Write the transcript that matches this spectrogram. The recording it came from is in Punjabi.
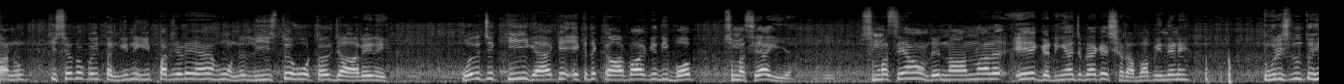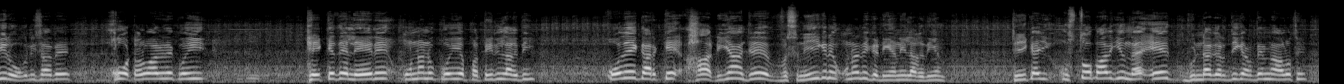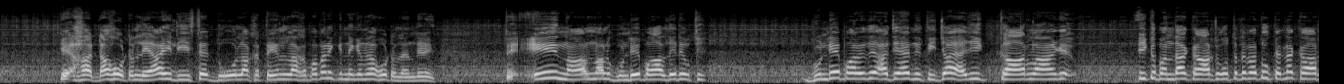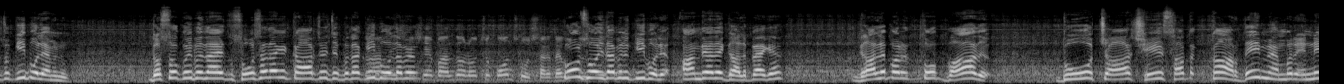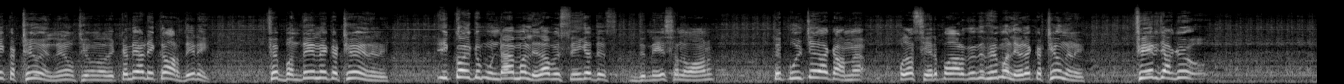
ਸਾਨੂੰ ਕਿਸੇ ਤੋਂ ਕੋਈ ਤੰਗੀ ਨਹੀਂ ਗਈ, ਪਰ ਜਿਹੜੇ ਹੈ ਹੁਣ ਲੀਜ਼ ਤੇ ਹੋਟਲ ਜਾ ਰਹੇ ਨੇ, ਉਹਦੇ ਚ ਕੀ ਹੈਗਾ ਕਿ ਇੱਕ ਤੇ ਕਾਰ ਪਾਰਕ ਦੀ ਬਹੁਤ ਸਮੱਸਿਆ ਹੈਗੀ ਆ। ਸਮੱਸਿਆ ਹੋਣ ਦੇ ਨਾਲ ਨਾਲ ਇਹ ਗੱਡੀਆਂ 'ਚ ਬਹਿ ਕੇ ਸ਼ਰਾਬਾਂ ਪੀਂਦੇ ਨੇ। ਟੂਰਿਸਟ ਨੂੰ ਤੁਸੀਂ ਰੋਕ ਨਹੀਂ ਸਕਦੇ। ਹੋਟਲ ਵਾਲੇ ਦੇ ਕੋਈ ਠੇਕੇ ਤੇ ਲਏ ਨੇ, ਉਹਨਾਂ ਨੂੰ ਕੋਈ ਆਪੱਤੀ ਨਹੀਂ ਲੱਗਦੀ। ਉਹਦੇ ਕਰਕੇ ਸਾਡੀਆਂ ਜਿਹੜੇ ਵਸਨੀਕ ਨੇ, ਉਹਨਾਂ ਦੀ ਗੱਡੀਆਂ ਨਹੀਂ ਲੱਗਦੀਆਂ। ਠੀਕ ਹੈ ਜੀ, ਉਸ ਤੋਂ ਬਾਅਦ ਕੀ ਹੁੰਦਾ, ਇਹ ਗੁੰਡਾਗਰਦੀ ਕਰਦੇ ਨੇ ਨਾਲ ਉਥੇ। ਕਿ ਸਾਡਾ ਹੋਟਲ ਲਿਆ ਸੀ ਲੀਜ਼ ਤੇ 2 ਲੱਖ 3 ਲੱਖ ਪਤਾ ਨਹੀਂ ਕਿੰਨੇ ਕਿੰਨੇ ਦਾ ਹੋਟਲ ਲੈਂਦੇ ਨੇ। ਤੇ ਇਹ ਨਾਲ ਨਾਲ ਗੁੰਡੇ ਪਾਲਦੇ ਨੇ ਉੱਥੇ। ਗੁੰਡੇ ਪਾਲੇ ਦੇ ਅੱਜ ਇਹ ਨਤੀਜਾ ਹੋਇਆ ਜੀ ਕਾਰ ਲਾਂਗੇ। ਇੱਕ ਬੰਦਾ ਕਾਰ ਚੋਂ ਉਤਰਦਾ ਪਿਆ ਤੂੰ ਕਹਿੰਦਾ ਕਾਰ ਚੋਂ ਕੀ ਬੋਲਿਆ ਮੈਨੂੰ? ਦੱਸੋ ਕੋਈ ਬੰਦਾ ਇਹ ਸੋਚ ਸਕਦਾ ਕਿ ਕਾਰ ਚੋਂ ਬੰਦਾ ਕੀ ਬੋਲਦਾ ਪਿਆ ਸ਼ੀਸ਼ੇ ਬੰਦ ਹੋਣ ਚ ਕੌਣ ਸੋਚ ਸਕਦਾ? ਕੌਣ ਸੋਚਦਾ ਮੈਨੂੰ ਕੀ ਬੋਲਿਆ? ਆਂਦਿਆਂ ਦੇ ਗੱਲ ਪੈ ਗਿਆ। ਗੱਲ ਪਰ ਤੋਂ ਬਾਅਦ 2 4 6 7 ਘਰ ਦੇ ਹੀ ਮੈਂਬਰ ਇੰਨੇ ਇਕੱਠੇ ਹੋ ਜਾਂਦੇ ਨੇ ਉੱਥੇ ਉਹਨਾਂ ਦੇ। ਕਹਿੰਦੇ ਸਾਡੇ ਘਰ ਦੇ ਨੇ। ਫਿਰ ਬੰਦੇ ਇੰਨੇ ਇਕੱਠੇ ਹੋ ਜਾਂਦੇ ਨੇ। ਇੱਕੋ ਇੱਕ ਮੁੰਡਾ ਮਹੱਲੇ ਦਾ ਵਸਨੀਕ ਹੈ ਦਿਸ- ਦਿਨੇਸ਼ ਸਲਵਾਨ ਤੇ ਕੁਲਚੇ ਦਾ ਕੰਮ ਹੈ। ਉਹਦਾ ਸਿਰ ਪਾੜ ਦਿੰਦੇ ਫਿਰ ਮਹੱਲੇ ਵਾਲੇ ਇਕੱਠੇ ਹੁੰਦੇ ਨੇ। ਫਿਰ ਜਾ ਕੇ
